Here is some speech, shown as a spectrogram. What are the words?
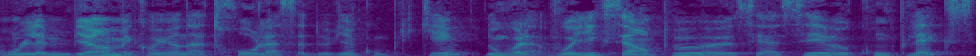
on l'aime bien mais quand il y en a trop là ça devient compliqué. Donc voilà, vous voyez que c'est un peu euh, c'est assez euh, complexe.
